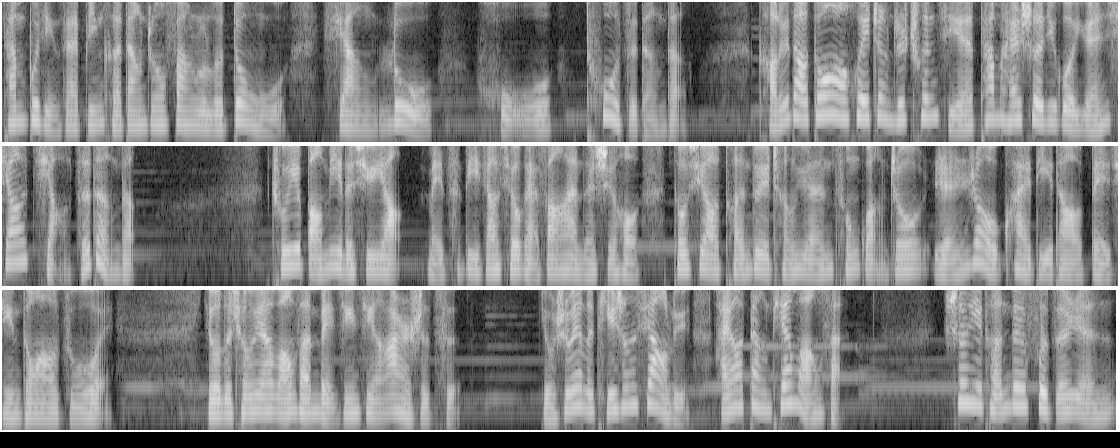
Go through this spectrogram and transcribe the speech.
他们不仅在冰壳当中放入了动物，像鹿、虎、兔子等等。考虑到冬奥会正值春节，他们还设计过元宵、饺子等等。出于保密的需要，每次递交修改方案的时候，都需要团队成员从广州人肉快递到北京冬奥组委。有的成员往返北京近二十次，有时为了提升效率，还要当天往返。设计团队负责人、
